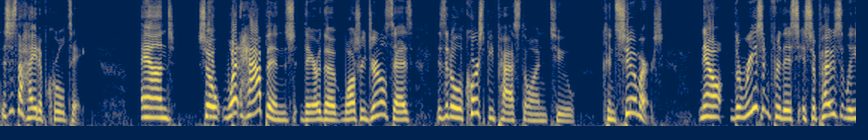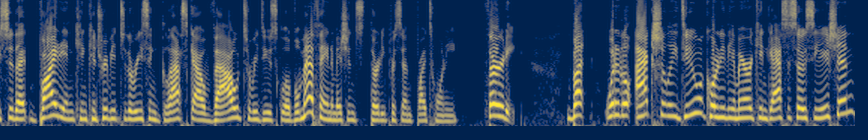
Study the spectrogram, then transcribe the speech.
This is the height of cruelty. And so, what happens there, the Wall Street Journal says, is it'll, of course, be passed on to consumers. Now, the reason for this is supposedly so that Biden can contribute to the recent Glasgow vow to reduce global methane emissions 30% by 2030. But what it'll actually do, according to the American Gas Association,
